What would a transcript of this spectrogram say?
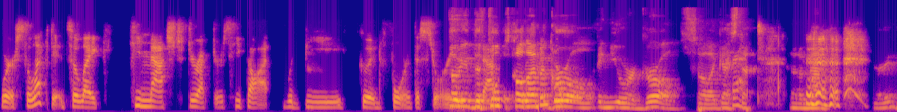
were selected. So like he matched directors he thought would be good for the story. So the film is called "I'm a Girl" and you're a girl, so I guess Correct. that right?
